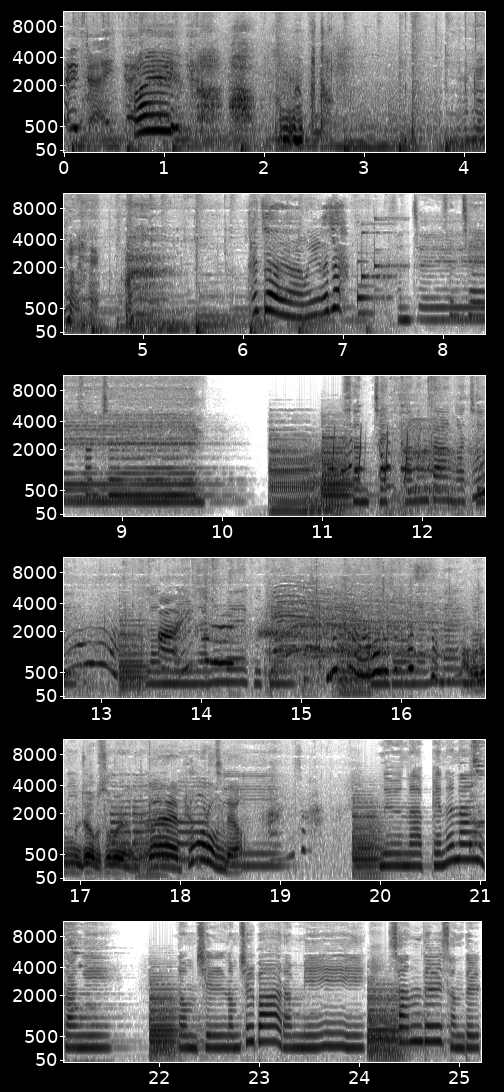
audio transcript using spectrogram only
아이 좋아 아이 너무 예쁘다. 가자 우리 가자. 산책 산책 산책. 산책하는 강아지. 런닝하는 외국인. 아무런 문제 없어 보이는데. 네, 평화로운데요. 눈앞에는 한강이 넘실넘실 바람이 산들산들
